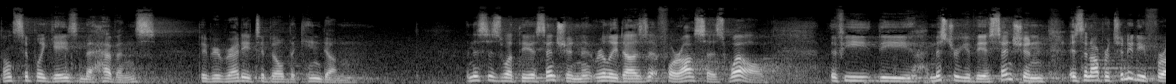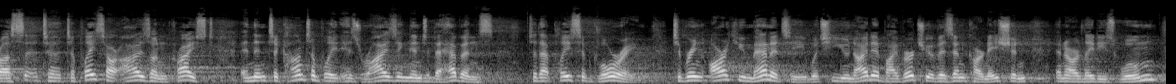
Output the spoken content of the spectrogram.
Don't simply gaze in the heavens to be ready to build the kingdom. And this is what the ascension really does for us as well. If he, the mystery of the ascension is an opportunity for us to, to place our eyes on Christ and then to contemplate his rising into the heavens to that place of glory, to bring our humanity, which he united by virtue of his incarnation in Our Lady's womb,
